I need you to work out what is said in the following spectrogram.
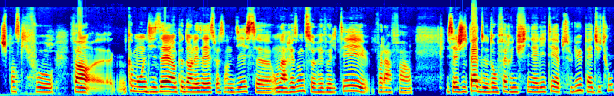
Je pense qu'il faut, enfin, comme on le disait un peu dans les années 70, on a raison de se révolter, voilà, enfin il s'agit pas d'en faire une finalité absolue, pas du tout,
